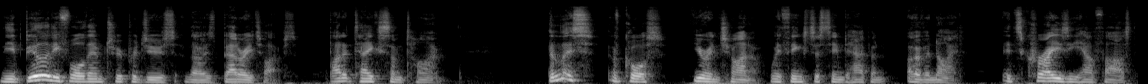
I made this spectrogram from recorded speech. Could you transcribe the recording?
the ability for them to produce those battery types. But it takes some time. Unless, of course, you're in China, where things just seem to happen overnight. It's crazy how fast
